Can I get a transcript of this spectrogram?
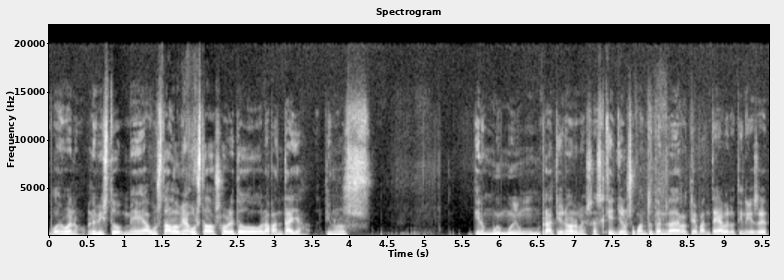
pues bueno, lo he visto, me ha gustado, me ha gustado sobre todo la pantalla. Tiene unos. Tiene muy, muy, un ratio enorme. O sea, es que yo no sé cuánto tendrá de ratio de pantalla, pero tiene que ser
